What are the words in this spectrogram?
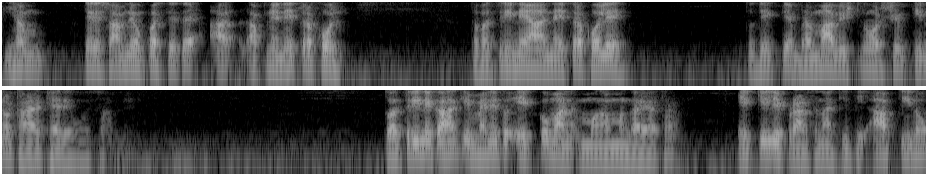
कि हम तेरे सामने उपस्थित है अपने नेत्र खोल। तब अत्रि ने आ नेत्र खोले तो देखते हैं ब्रह्मा, विष्णु और शिव तीनों ठहरे हुए सामने। तो अत्री ने कहा कि मैंने तो एक को मान मंगाया था, एक के लिए प्रार्थना की थी, आप तीनों,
